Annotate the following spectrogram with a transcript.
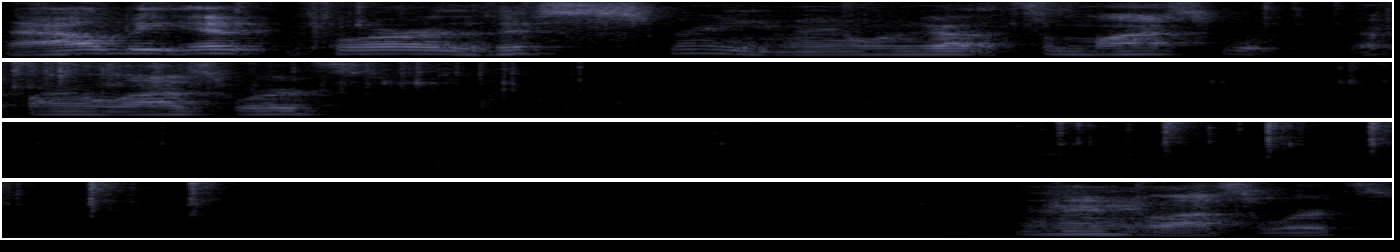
that'll be it for this stream. Anyone got some last, final last words? Any last words?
